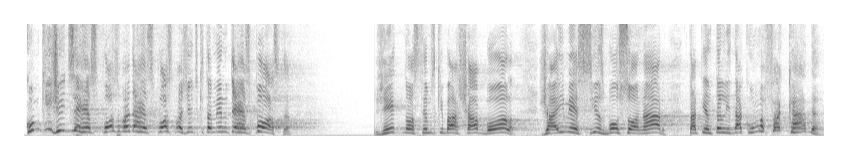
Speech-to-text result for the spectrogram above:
Como que gente sem resposta vai dar resposta para gente que também não tem resposta? Gente, nós temos que baixar a bola. Jair Messias Bolsonaro está tentando lidar com uma facada.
